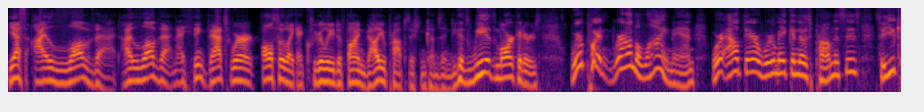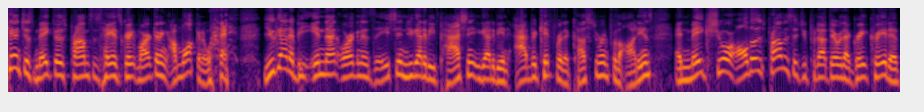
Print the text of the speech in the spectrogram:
Yes, I love that. I love that. And I think that's where also like a clearly defined value proposition comes in because we as marketers, we're putting we're on the line, man. We're out there, we're making those promises. So you can't just make those promises, hey, it's great marketing, I'm walking away. you got to be in that organization, you got to be passionate, you got to be an advocate for the customer and for the audience and make sure all those promises you put out there with that great creative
